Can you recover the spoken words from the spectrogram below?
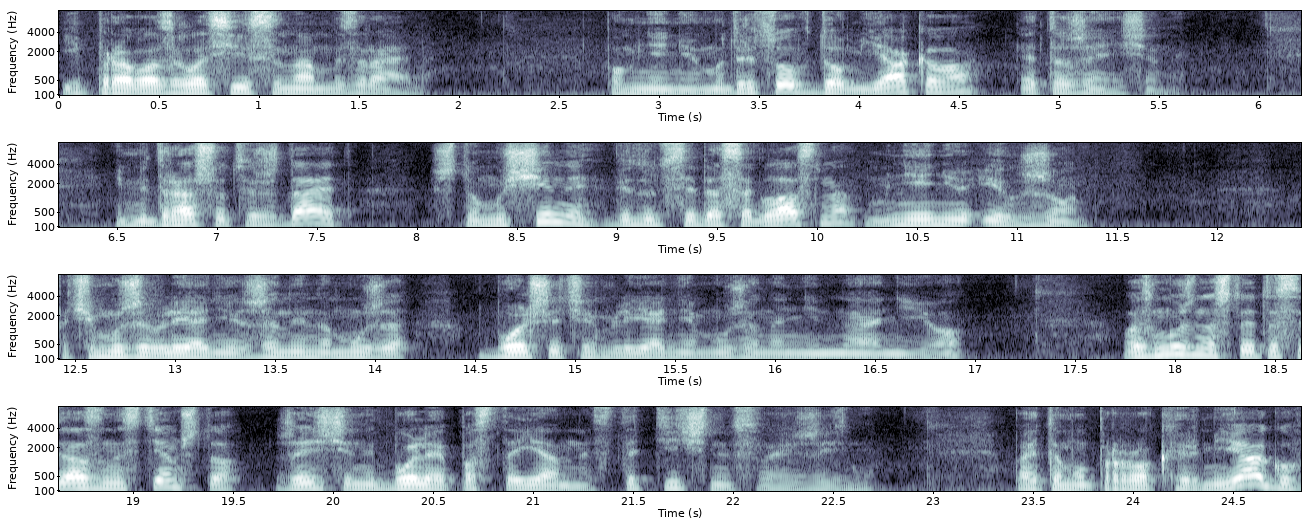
и провозгласи сынам Израиля. По мнению мудрецов, дом Якова – это женщины. И Мидраш утверждает, что мужчины ведут себя согласно мнению их жен. Почему же влияние жены на мужа больше, чем влияние мужа на, на нее? Возможно, что это связано с тем, что женщины более постоянны, статичны в своей жизни. Поэтому пророк Ирмиягу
